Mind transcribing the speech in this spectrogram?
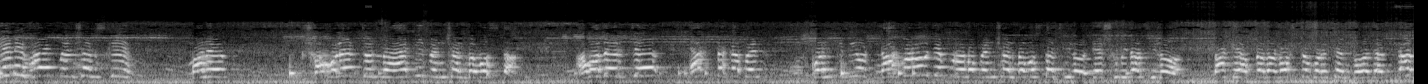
ইউনিফাইড পেনশন স্কিম মানে সকলের জন্য একই পেনশন ব্যবস্থা। আমাদের যে এক টাকা কন্ট্রিবিউট না করেও যে পুরনো পেনশন ব্যবস্থা ছিল, যে সুবিধা ছিল, তাকে আপনারা নষ্ট করেছেন দু হাজার চার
